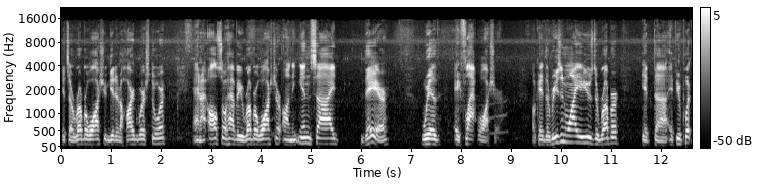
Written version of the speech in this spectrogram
It's a rubber washer you can get at a hardware store and I also have a rubber washer on the inside there with a flat washer. Okay, the reason why you use the rubber, it uh, if you put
